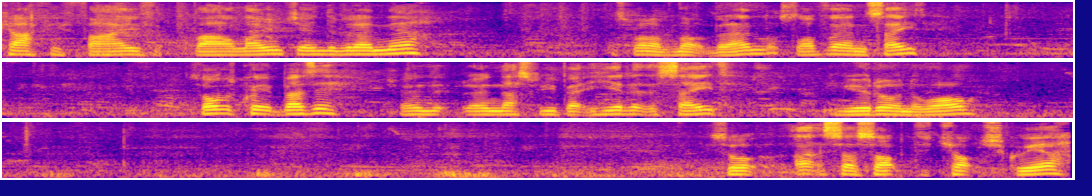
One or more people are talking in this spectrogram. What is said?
Cafe 5 Bar Lounge, you been in there? This one I've not been in, looks lovely inside. It's always quite busy, round, round this wee bit here at the side, mural on the wall. So that's us up to Church Square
